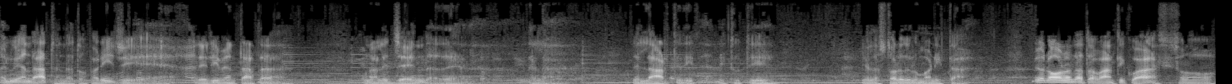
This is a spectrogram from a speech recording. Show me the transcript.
E lui è andato, è andato a Parigi ed è diventata una leggenda de, dell'arte di, di tutti, della storia dell'umanità. Mio nonno è andato avanti qua, si sono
